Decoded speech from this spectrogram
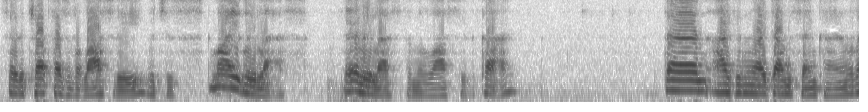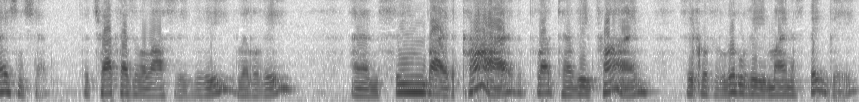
say the truck has a velocity which is slightly less, barely less than the velocity of the car, then I can write down the same kind of relationship. The truck has a velocity v, little v, and seen by the car, the plot v prime is equal to little v minus big V.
